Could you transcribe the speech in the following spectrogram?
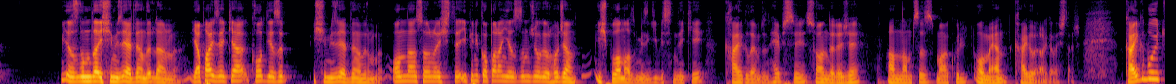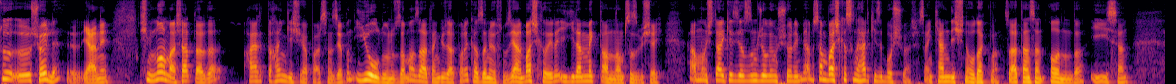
yazılımda işimizi elden alırlar mı? Yapay zeka kod yazıp işimizi elden alır mı? Ondan sonra işte ipini koparan yazılımcı oluyor hocam iş bulamaz mıyız gibisindeki kaygılarımızın hepsi son derece anlamsız, makul olmayan kaygılar arkadaşlar. Kaygı boyutu ıı, şöyle ıı, yani şimdi normal şartlarda hayatta hangi işi yaparsanız yapın iyi olduğunuz zaman zaten güzel para kazanıyorsunuz. Yani başkalarıyla ilgilenmek de anlamsız bir şey. Ama işte herkes yazılımcı oluyormuş şöyle. Ya sen başkasını herkesi boş ver. Sen kendi işine odaklan. Zaten sen alanında iyiysen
